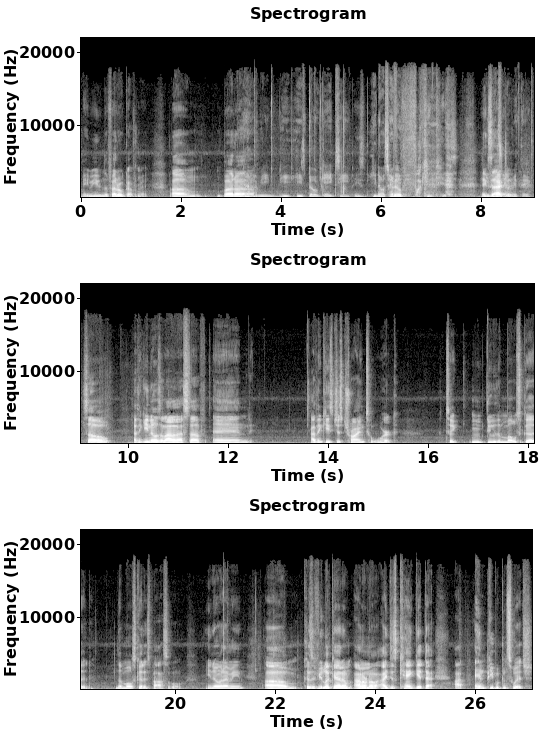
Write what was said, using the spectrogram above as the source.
maybe even the federal government. Um, but uh, yeah, I mean, he, he's Bill Gates. He he's he knows everything. Bill fucking Gates. Exactly. So, I think he knows a lot of that stuff, and I think he's just trying to work to do the most good, the most good as possible. You know what I mean? Because if you look at him, I don't know. I just can't get that. I, and people can switch,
